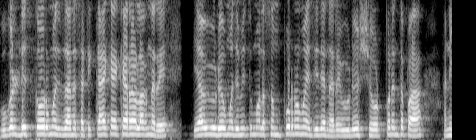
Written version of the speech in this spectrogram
गुगल डिस्कवरमध्ये जाण्यासाठी काय काय करावं लागणार आहे या व्हिडिओमध्ये मी तुम्हाला संपूर्ण माहिती देणार आहे. व्हिडिओ शेवटपर्यंत पहा. आणि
